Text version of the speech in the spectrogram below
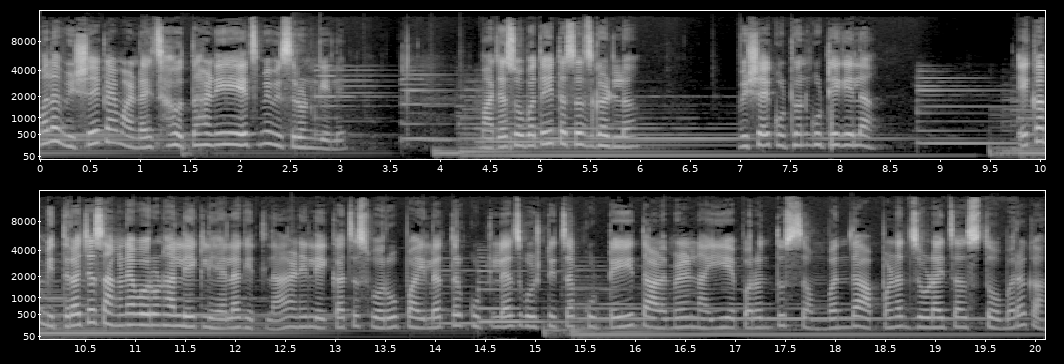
मला विषय काय मांडायचा होता आणि हेच मी विसरून गेले. माझ्यासोबतही तसंच घडलं. विषय कुठून कुठे गेला? एका मित्राच्या सांगण्यावरून हा लेख लिहायला घेतला आणि लेखाचं स्वरूप पाहिलं तर कुठल्याच गोष्टीचा कुठेही ताळमेळ नाहीये परंतु संबंध आपणच जोडायचा असतो बरं का?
